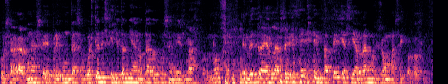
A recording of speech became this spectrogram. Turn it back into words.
pues algunas eh, preguntas o cuestiones que yo también he anotado pues en mi smartphone, ¿no? En vez de traerlas en papel y así ahorramos y somos más ecológicos.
